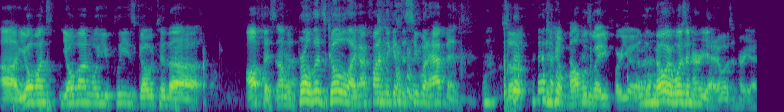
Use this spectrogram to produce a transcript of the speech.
uh, Jovan, Jovan, will you please go to the office? And I'm Yeah. like, bro, let's go. Like, I finally get to see what happens. So mom was waiting for you. No, it wasn't her yet. It wasn't her yet.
